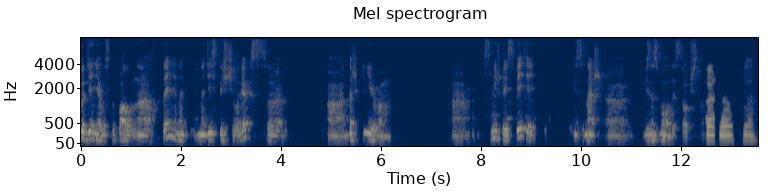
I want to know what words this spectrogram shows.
тот день я выступал на сцене на, на 10 тысяч человек с а, Дашкиевым, а, с Мишей и с Петей, если знаешь, а, бизнес-молодость сообщества. Да, да, да.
